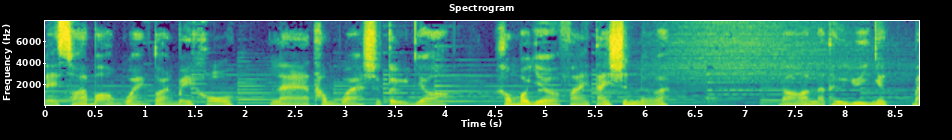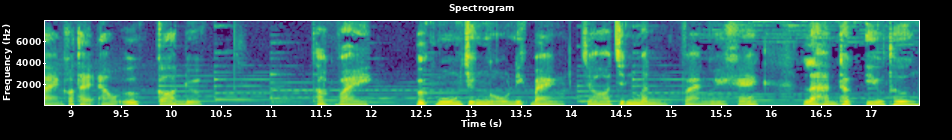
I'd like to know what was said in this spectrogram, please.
để xóa bỏ hoàn toàn bể khổ là thông qua sự tự do, không bao giờ phải tái sinh nữa. Đó là thứ duy nhất bạn có thể ao ước có được. Thật vậy, ước muốn chứng ngộ niết bàn cho chính mình và người khác là hình thức yêu thương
